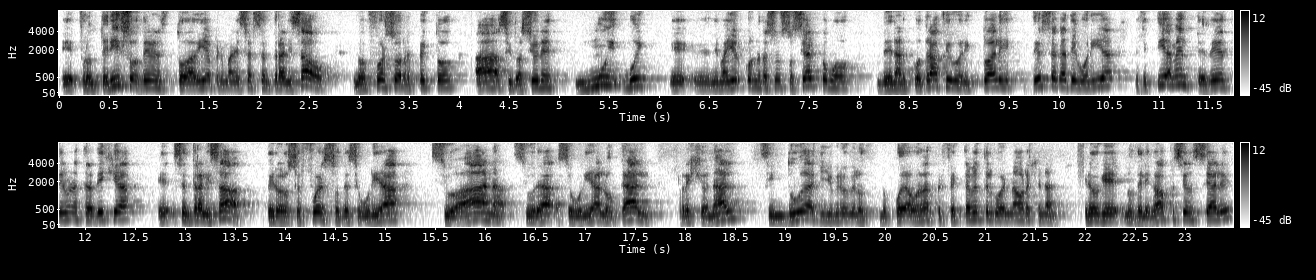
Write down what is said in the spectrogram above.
eh, fronterizos deben todavía permanecer centralizados. Los esfuerzos respecto a situaciones muy, muy eh, de mayor connotación social como de narcotráfico, delictuales, de esa categoría, efectivamente deben tener una estrategia eh, centralizada, pero los esfuerzos de seguridad ciudadana, seguridad, local, regional, sin duda que yo creo que los, puede abordar perfectamente el gobernador regional. Creo que los delegados presidenciales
